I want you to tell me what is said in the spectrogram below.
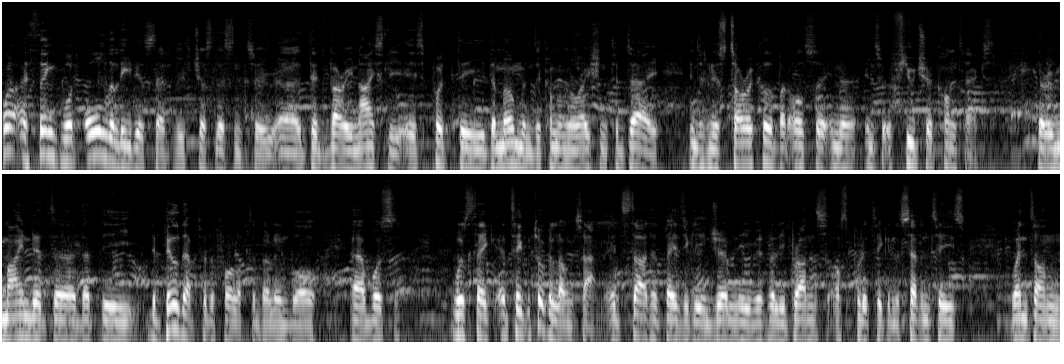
Well, I think what all the leaders that we've just listened to uh, did very nicely is put the, the moment, the commemoration today, into an historical but also in a, into a future context. They reminded uh, that the, the build up to the fall of the Berlin Wall uh, was was take, it take, took a long time. It started basically in Germany with Willy Brandt's Ostpolitik in the 70s, went on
